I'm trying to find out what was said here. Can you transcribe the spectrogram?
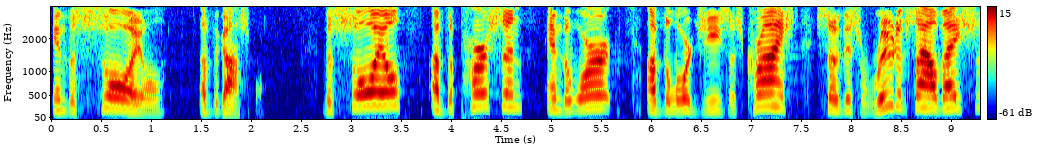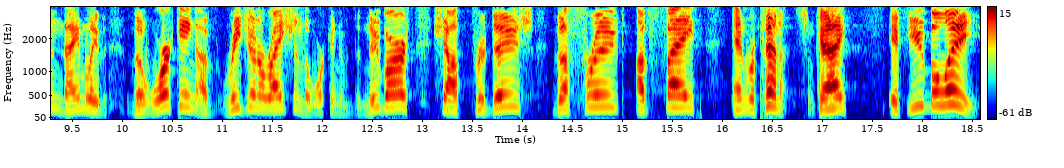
in the soil of the gospel, the soil of the person and the work of the Lord Jesus Christ. So, this root of salvation, namely the working of regeneration, the working of the new birth, shall produce the fruit of faith and repentance. Okay? If you believe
